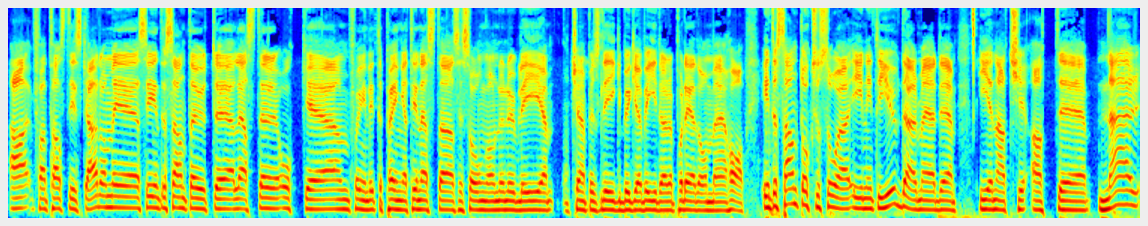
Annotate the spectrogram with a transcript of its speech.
Ja, fantastiska. De är, ser intressanta ut, eh, Leicester, och eh, får in lite pengar till nästa säsong om det nu blir eh, Champions League, bygga vidare på det de eh, har. Intressant också så jag i en intervju där med eh, Iheanacho att eh, när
